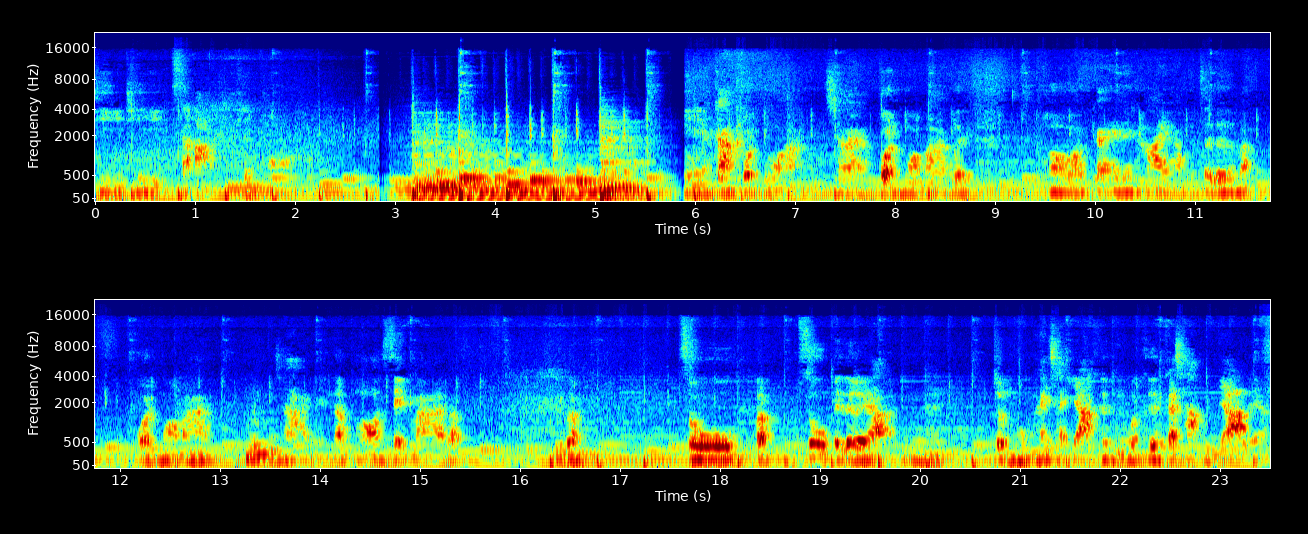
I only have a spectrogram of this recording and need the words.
ที่ที่สะอาดเพียงพอครับมีอาการปวดหัวใช่ครับปวดหัวมากเลย พอใกล้ได้ท้ายครับมันจะเริ่มแบบปวดหัวมากอืมใช่แล้วพอเสร็จมาแล้วแบบ คือแบบสู้แบบสู้ไปเลยอะเออ จนผมให้ฉายาเครื่องนึงว่าเครื่องกระชากวิญญาณเลยอะ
